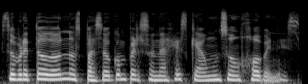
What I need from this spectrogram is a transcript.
Sobre todo nos pasó con personajes que aún son jóvenes.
